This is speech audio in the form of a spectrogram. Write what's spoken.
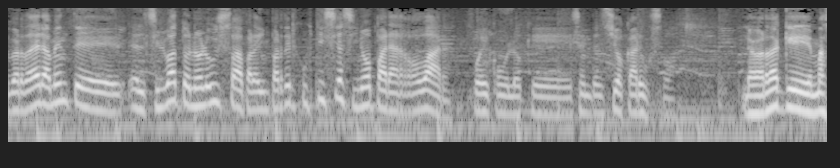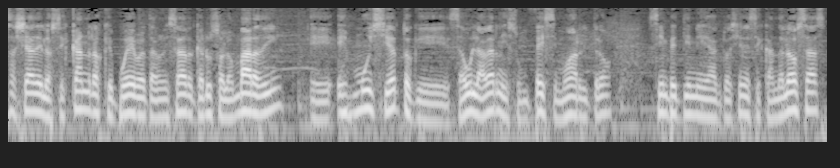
verdaderamente el silbato no lo usa para impartir justicia, sino para robar, fue como lo que sentenció Caruso. La verdad que más allá de los escándalos que puede protagonizar Caruso Lombardi, eh, es muy cierto que Saúl Laverni es un pésimo árbitro, siempre tiene actuaciones escandalosas,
